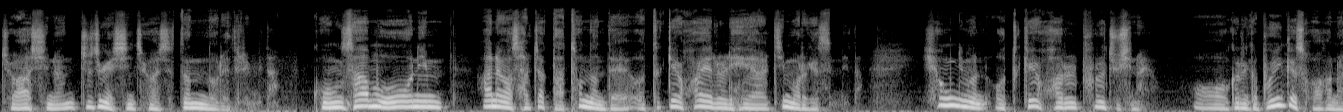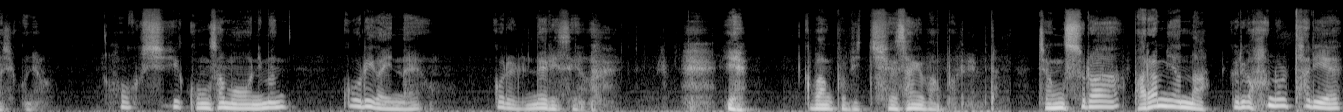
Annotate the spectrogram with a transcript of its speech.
좋아하시는 주중에 신청하셨던 노래들입니다. 0355님 아내와 살짝 다퉜는데 어떻게 화해를 해야 할지 모르겠습니다. 형님은 어떻게 화를 풀어주시나요? 어, 그러니까 부인께서 화가 나셨군요. 혹시 0355님은 꼬리가 있나요? 꼬리를 내리세요. 예, 그 방법이 최상의 방법입니다. 정수라 바람이었나 그리고 한울타리에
